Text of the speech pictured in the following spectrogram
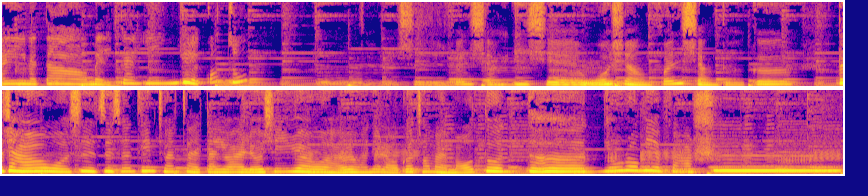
欢迎来到美干音乐光族。这里是分享一些我想分享的歌。大家好，我是自称听传仔，但又爱流行音乐，我还会怀念老歌，充满矛盾的牛肉面法师。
